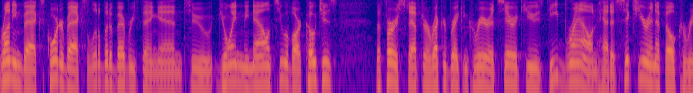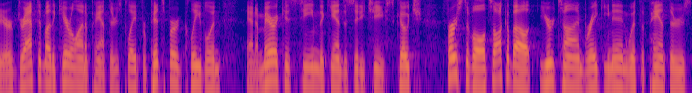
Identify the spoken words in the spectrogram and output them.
running backs, quarterbacks, a little bit of everything. And to join me now, two of our coaches. The first, after a record breaking career at Syracuse, Dee Brown had a six year NFL career, drafted by the Carolina Panthers, played for Pittsburgh, Cleveland, and America's team, the Kansas City Chiefs. Coach, first of all, talk about your time breaking in with the Panthers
